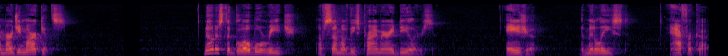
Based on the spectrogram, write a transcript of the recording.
emerging markets. Notice the global reach of some of these primary dealers Asia, the Middle East, Africa,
